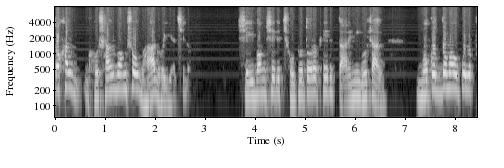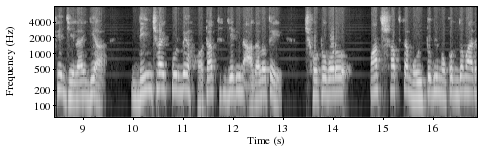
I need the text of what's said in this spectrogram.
তখন ঘোষাল বংশও ভাগ হইয়াছিল। সেই বংশের ছোট তরফের তারিণী ঘোষাল মোকদ্দমা উপলক্ষে জেলায় গিয়া দিন ছয়েক পূর্বে হঠাৎ যেদিন আদালতে ছোট বড় পাঁচ সাতটা মুলতবি মোকদ্দমার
